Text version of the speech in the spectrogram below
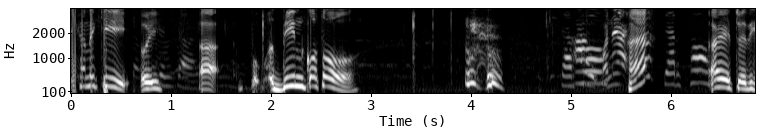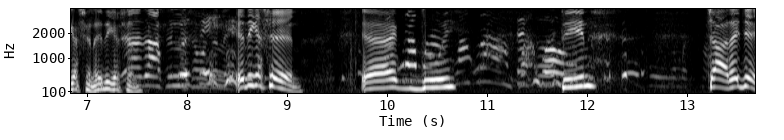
এখানে কি ওই দিন কত? হ্যাঁ? এই তো এদিকে আসেন এদিকে আসেন। এদিকে আসেন। এক, দুই, তিন, চার, এই যে,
